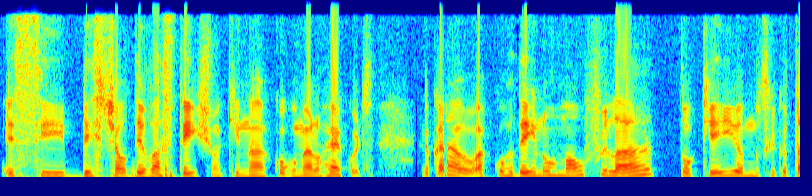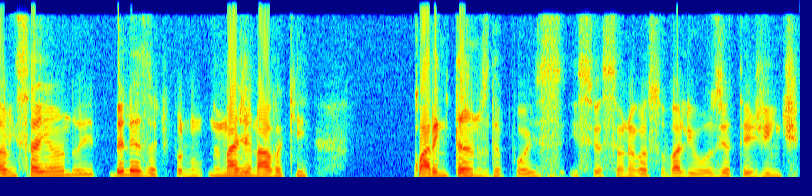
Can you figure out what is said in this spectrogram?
esse Bestial Devastation aqui na Cogumelo Records. Eu, cara, eu acordei normal, fui lá, toquei a música que eu tava ensaiando e beleza, tipo, não, não imaginava que 40 anos depois isso ia ser um negócio valioso, ia ter gente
